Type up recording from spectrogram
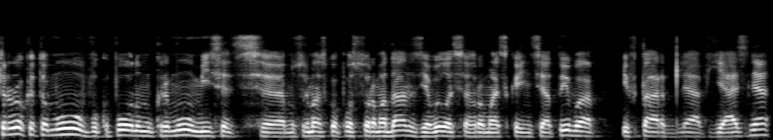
Три роки тому в окупованому Криму місяць е, мусульманського посту Рамадан з'явилася громадська ініціатива Іфтар для в'язня.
